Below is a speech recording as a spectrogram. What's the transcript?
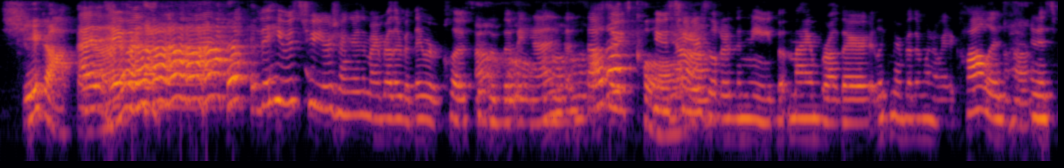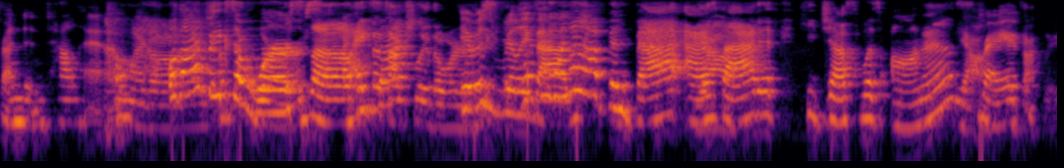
she got there. I- it was- he was two years younger than my brother, but they were close because of the Oh, band and stuff. oh, So that's cool. he was two Yeah. years older than me, but my brother, like my brother, went away to college, Uh-huh. and his friend didn't tell him. Oh my god. Well, that makes it worse, though. I think that's actually the worst. It was really bad. It wouldn't have been bad as Yeah. bad if he just was honest. Yeah. Right. Exactly.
